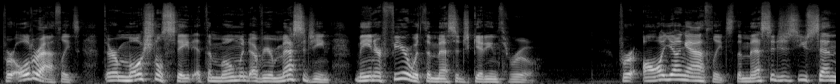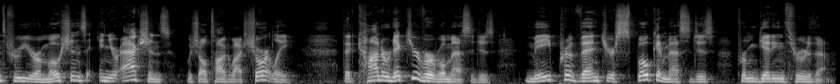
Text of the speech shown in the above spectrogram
For older athletes, their emotional state at the moment of your messaging may interfere with the message getting through. For all young athletes, the messages you send through your emotions and your actions, which I'll talk about shortly, that contradict your verbal messages may prevent your spoken messages from getting through to them.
